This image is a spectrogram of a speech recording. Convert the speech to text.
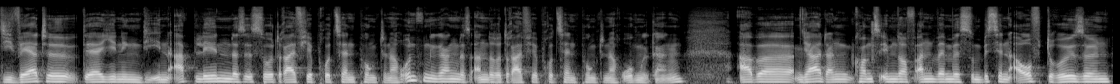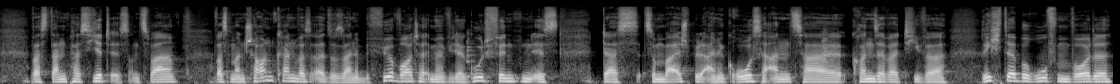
die Werte derjenigen, die ihn ablehnen, das ist so drei, vier Prozentpunkte nach unten gegangen, das andere drei, vier Prozentpunkte nach oben gegangen. Aber ja, dann kommt es eben darauf an, wenn wir es so ein bisschen aufdröseln, was dann passiert ist. Und zwar, was man schauen kann, was also seine Befürworter immer wieder gut finden, ist, dass zum Beispiel eine große Anzahl konservativer Richter berufen wurde.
